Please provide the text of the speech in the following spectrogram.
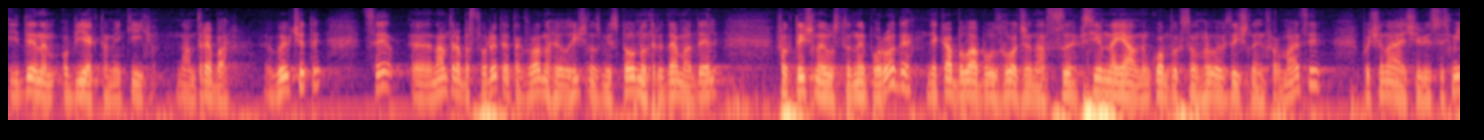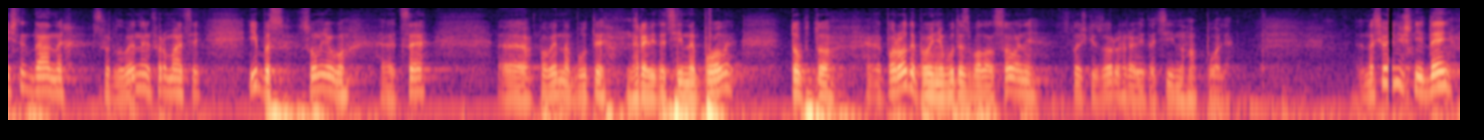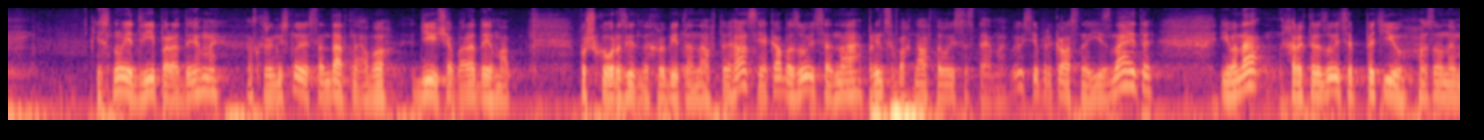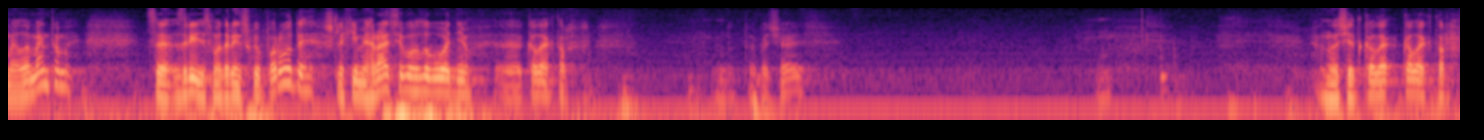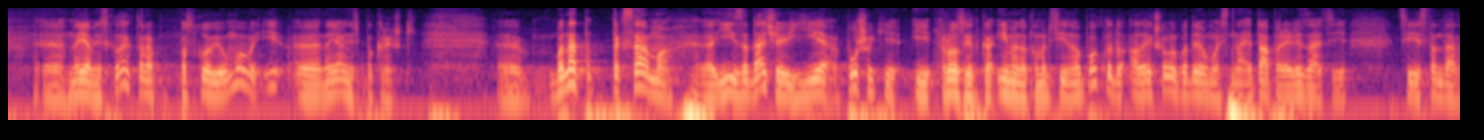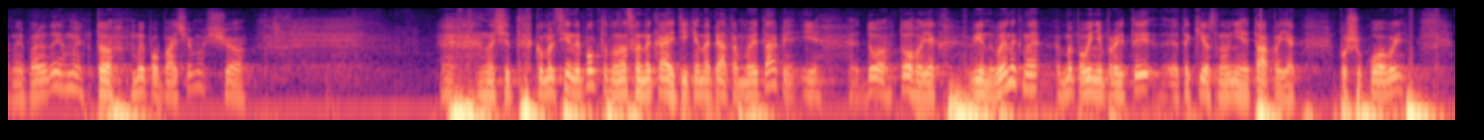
єдиним об'єктом, який нам треба вивчити, це нам треба створити так звану геологічно змістовну 3D-модель фактичної густини породи, яка була б узгоджена з всім наявним комплексом геофізичної інформації, починаючи від сейсмічних даних, свердловинної інформації, і без сумніву, е, це е, повинно бути гравітаційне поле, тобто е, породи повинні бути збалансовані з точки зору гравітаційного поля. На сьогоднішній день існує дві парадигми, скажімо, існує стандартна або діюча парадигма пошуково-розвідних робіт на нафту і газ, яка базується на принципах нафтової системи. Ви всі прекрасно її знаєте, і вона характеризується п'ятью основними елементами: це зрілість материнської породи, шляхи міграції вуглеводнів, е, колектор. Значить, колектор, е, наявність колектора, пасткові умови і е, наявність покришки. Е, Вона так само, е, її задачею є пошуки і розвідка іменно комерційного покладу, але якщо ми подивимося на етапи реалізації цієї стандартної парадигми, то ми побачимо, що е, значить, комерційний поклад у нас виникає тільки на п'ятому етапі, і до того, як він виникне, ми повинні пройти такі основні етапи, як пошуковий,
